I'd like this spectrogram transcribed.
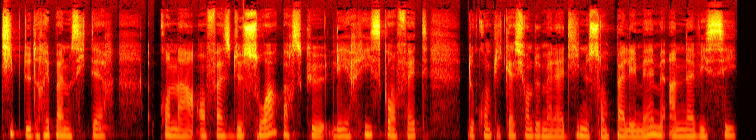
type de drépanocytaire qu'on a en face de soi parce que les risques en fait de complications de maladie ne sont pas les mêmes. Un AVC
